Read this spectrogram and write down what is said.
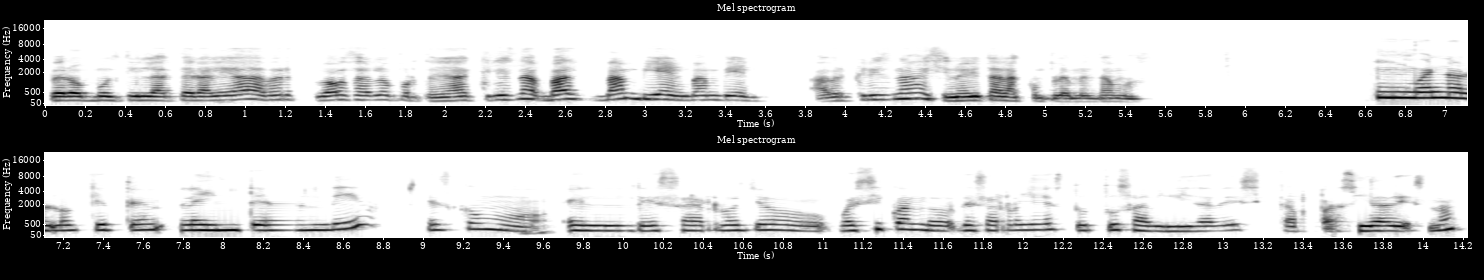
Pero multilateralidad, a ver, vamos a dar la oportunidad a Krishna. Va- van bien, van bien. A ver, Krishna, y si no, ahorita la complementamos. Mm, Bueno, lo que te- le entendí es como el desarrollo, pues sí, cuando desarrollas tú tus habilidades y capacidades, ¿no?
